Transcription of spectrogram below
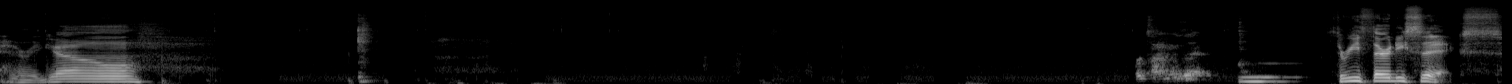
Here we go. What time is it? 336.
